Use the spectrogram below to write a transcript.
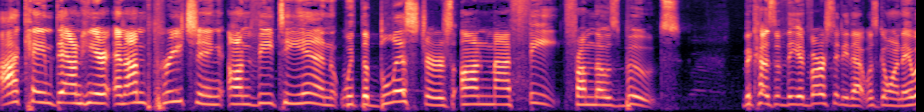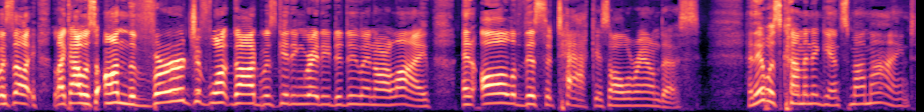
I came down here and I'm preaching on VTN with the blisters on my feet from those boots because of the adversity that was going. It was like, like I was on the verge of what God was getting ready to do in our life, and all of this attack is all around us. And it was coming against my mind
